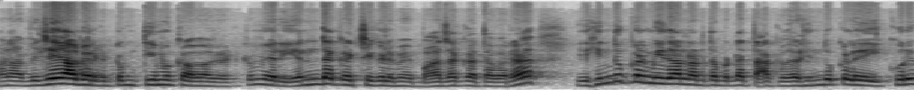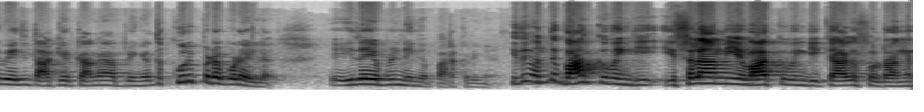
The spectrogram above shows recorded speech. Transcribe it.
ஆனால் விஜயாக இருக்கட்டும் திமுகவாக இருக்கட்டும் வேறு எந்த கட்சிகளுமே பாஜக தவிர இது இந்துக்கள் மீதான நடத்தப்பட்ட தாக்குதல் இந்துக்களை குறிவைத்து தாக்கியிருக்காங்க அப்படிங்கிறத குறிப்பிடக்கூட இல்லை. இதை எப்படி நீங்க பார்க்கறீங்க? இது வந்து வாக்கு வங்கி இஸ்லாமிய வாக்கு வங்கிக்காக சொல்றாங்க.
